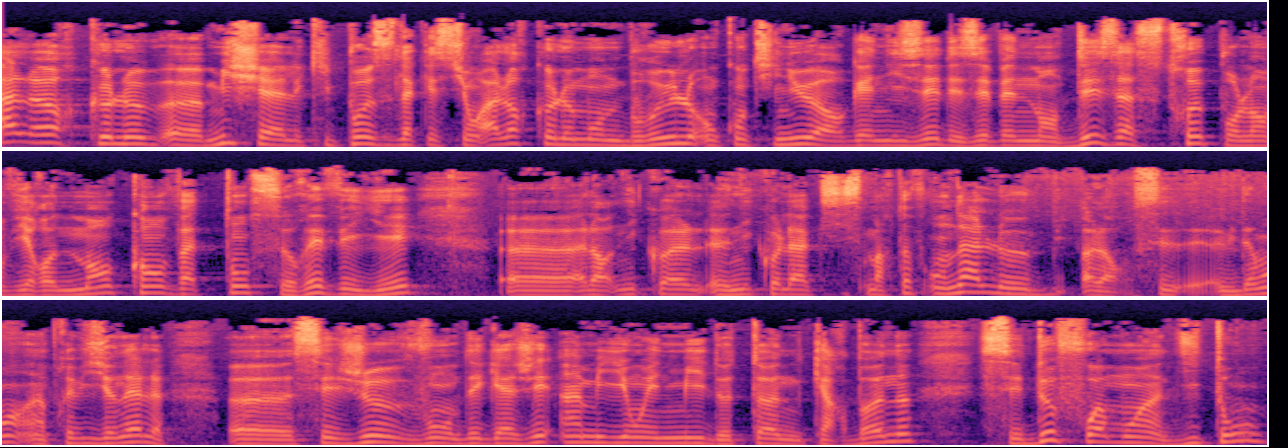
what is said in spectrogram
Alors que le euh, Michel qui pose la question, alors que le monde brûle, on continue à organiser des événements désastreux pour l'environnement. Quand va-t-on se réveiller? Euh, Alors Nicolas, Nicolas Xismartov, on a le, alors c'est évidemment un prévisionnel. Euh, ces jeux vont dégager un million et demi de tonnes carbone. C'est deux fois moins, dit-on,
